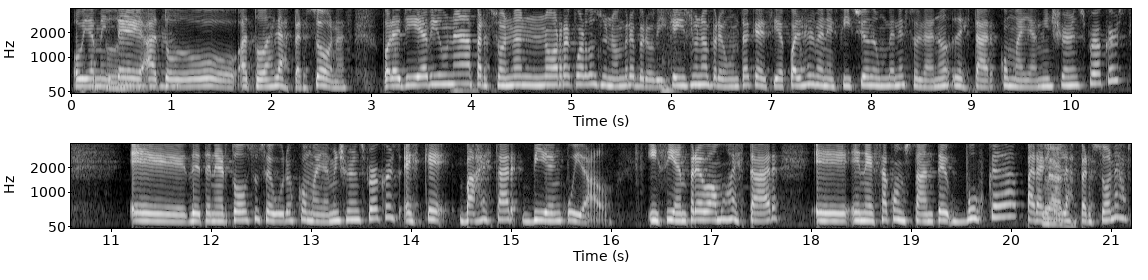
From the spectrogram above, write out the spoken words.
obviamente, a, todo, a todas las personas. Por allí había una persona, no recuerdo su nombre, pero vi que hizo una pregunta que decía, ¿cuál es el beneficio de un venezolano de estar con Miami Insurance Brokers? Eh, de tener todos sus seguros con Miami Insurance Brokers es que vas a estar bien cuidado. Y siempre vamos a estar eh, en esa constante búsqueda para Claro. que las personas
